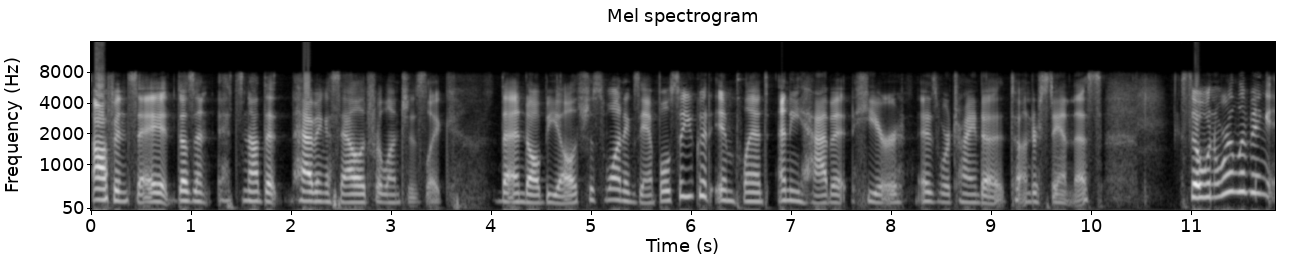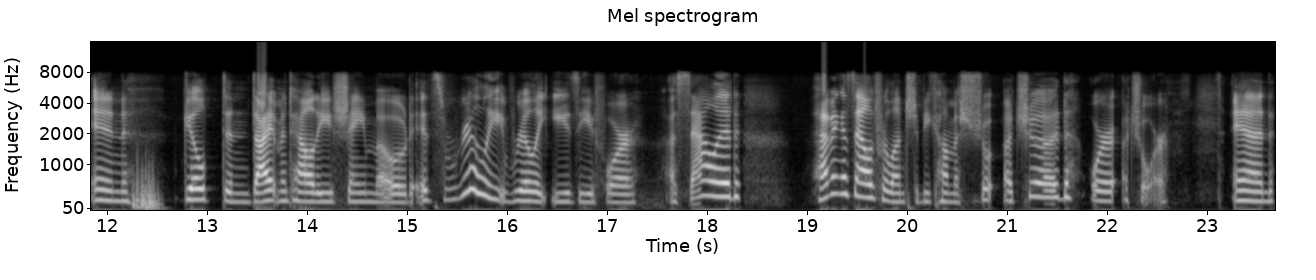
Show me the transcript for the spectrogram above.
often say, it doesn't, it's not that having a salad for lunch is like the end all be all. It's just one example. So you could implant any habit here as we're trying to, to understand this. So when we're living in guilt and diet mentality, shame mode, it's really, really easy for a salad, having a salad for lunch to become a, sh- a should or a chore. And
